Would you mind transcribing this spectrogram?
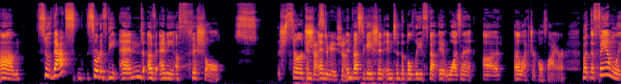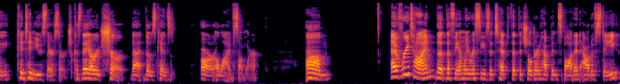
Um, so that's sort of the end of any official s- search Investigation. and investigation into the belief that it wasn't a electrical fire. But the family continues their search because they are sure that those kids are alive somewhere. Um every time that the family receives a tip that the children have been spotted out of state,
